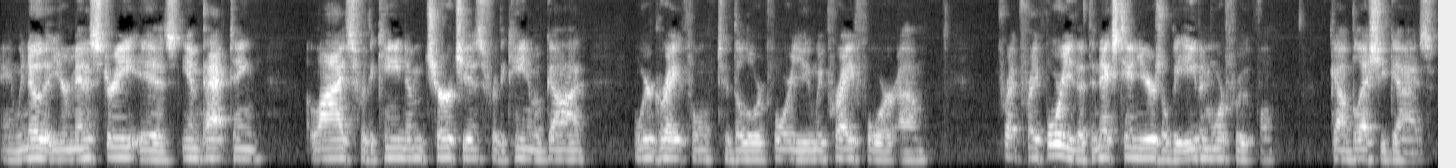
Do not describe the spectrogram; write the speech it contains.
And we know that your ministry is impacting lives for the kingdom, churches for the kingdom of God. We're grateful to the Lord for you, and we pray for um, pray, pray for you that the next 10 years will be even more fruitful. God bless you guys.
